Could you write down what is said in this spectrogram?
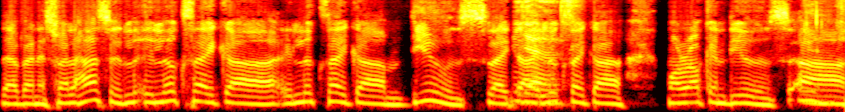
that Venezuela has. It, it looks like uh, it looks like um, dunes, like yes. uh, it looks like uh, Moroccan dunes, uh,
